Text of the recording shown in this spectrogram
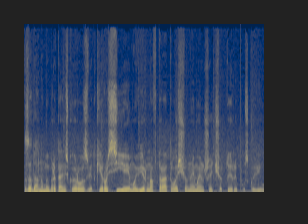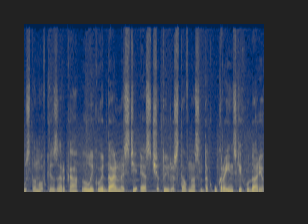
За даними британської розвідки, Росія ймовірно втратила щонайменше чотири пускові установки ЗРК великої дальності С-400 внаслідок українських ударів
